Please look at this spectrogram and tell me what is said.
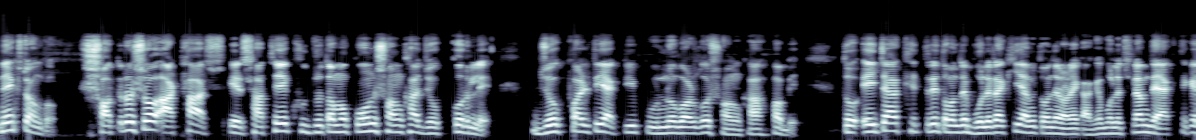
নেক্সট অঙ্ক। সতেরোশো আঠাশ এর সাথে ক্ষুদ্রতম কোন সংখ্যা যোগ করলে যোগফলটি একটি পূর্ণবর্গ সংখ্যা হবে? তো এইটা ক্ষেত্রে তোমাদের বলে রাখি, আমি তোমাদের অনেক আগে বলেছিলাম যে এক থেকে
